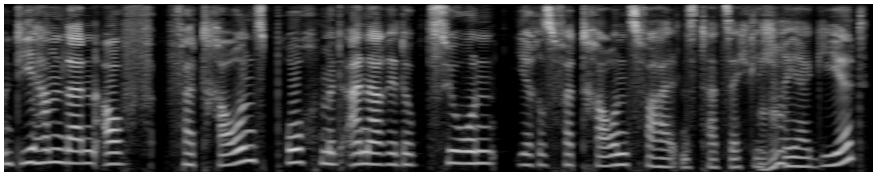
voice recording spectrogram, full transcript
und die haben dann auf Vertrauensbruch mit einer Reduktion ihres Vertrauensverhaltens tatsächlich mhm. reagiert.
